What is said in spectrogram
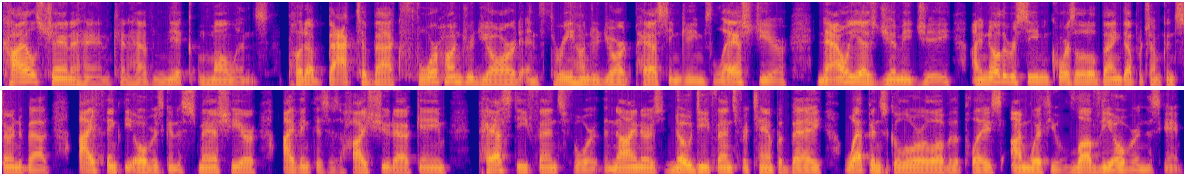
Kyle Shanahan can have Nick Mullens put up back to back 400 yard and 300 yard passing games last year. Now he has Jimmy G. I know the receiving corps is a little banged up, which I'm concerned about. I think the over is going to smash here. I think this is a high shootout game. Pass defense for the Niners, no defense for Tampa Bay, weapons galore all over the place. I'm with you. Love the over in this game.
